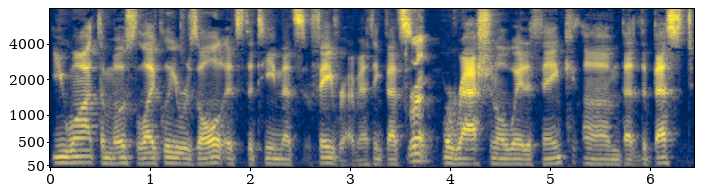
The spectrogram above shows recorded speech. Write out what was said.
you want the most likely result, it's the team that's a favorite. I mean, I think that's right. a rational way to think. Um, that the best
